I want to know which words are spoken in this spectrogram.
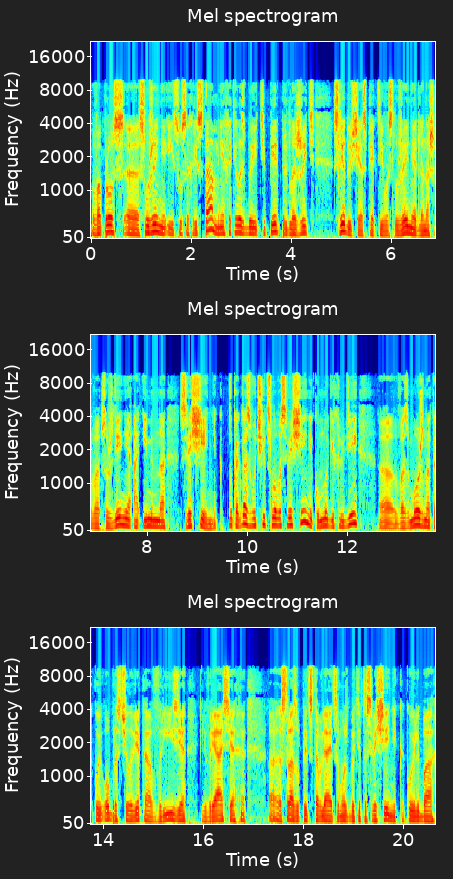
вопрос э, служения Иисуса Христа, мне хотелось бы теперь предложить следующий аспект его служения для нашего обсуждения, а именно священник. Ну, когда звучит слово «священник», у многих людей, возможно, такой образ человека в ризе или в рясе э, сразу представляется. Может быть, это священник какой-либо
